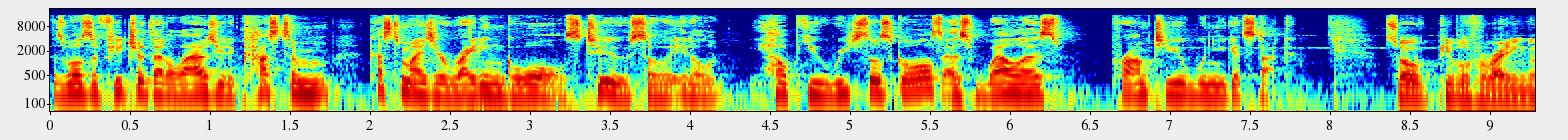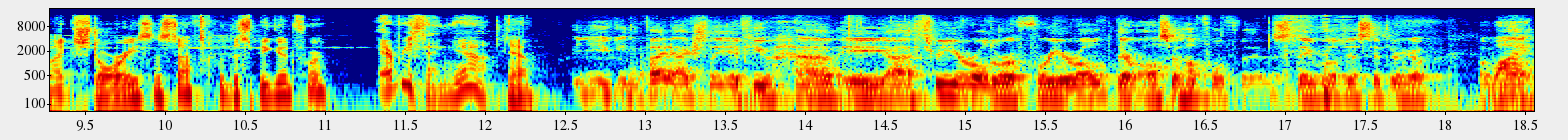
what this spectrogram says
as well as a feature that allows you to custom customize your writing goals too. So it'll help you reach those goals as well as prompt you when you get stuck. So people for writing like stories and stuff, would this be good for? Everything, yeah. Yeah. You can find actually if you have a uh, three-year-old or a four-year-old, they're also helpful for this. They will just sit there and go, "But why?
